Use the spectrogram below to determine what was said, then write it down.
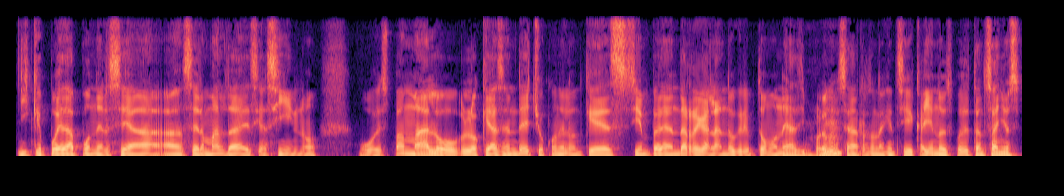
y que pueda ponerse a, hacer maldades y así, ¿no? O spam mal o lo que hacen de hecho con Elon, que es siempre andar regalando criptomonedas y por alguna razón la gente sigue cayendo después de tantos años.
